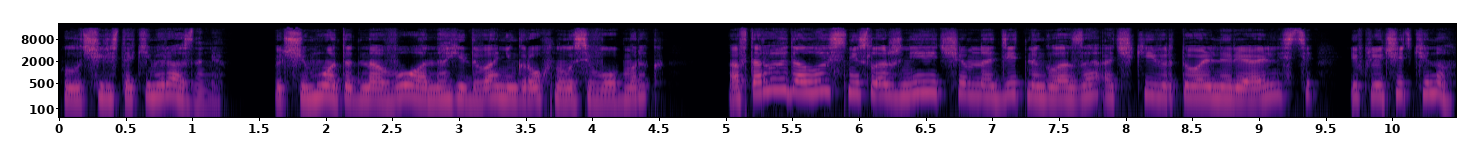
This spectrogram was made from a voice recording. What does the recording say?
получились такими разными? Почему от одного она едва не грохнулась в обморок, а второе далось не сложнее, чем надеть на глаза очки виртуальной реальности и включить кино?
